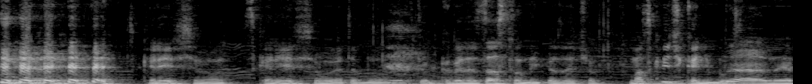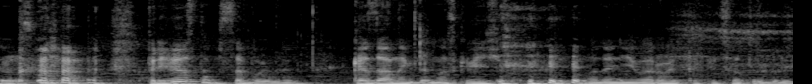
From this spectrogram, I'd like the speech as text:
Скорее всего, скорее всего, это был какой-то засланный казачок. Москвичка не был. Да, наверное. Привез там с собой, блин. Казанок да москвич. Вот они и воруют по 500 рублей.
